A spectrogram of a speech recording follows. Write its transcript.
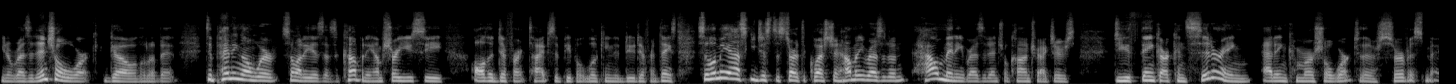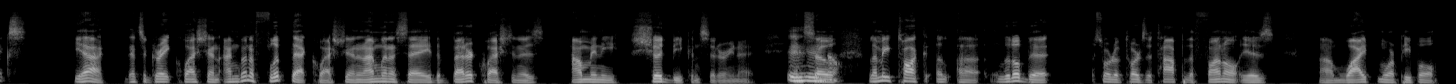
you know, residential work go a little bit, depending on where somebody is as a company. I'm sure you see all the different types of people looking to do different things. So let me ask you just to start the question: How many resident, how many residential contractors do you think are considering adding commercial work to their service mix? Yeah, that's a great question. I'm going to flip that question and I'm going to say the better question is how many should be considering it. Mm-hmm. And so let me talk a, a, little bit sort of towards the top of the funnel is um, why more people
